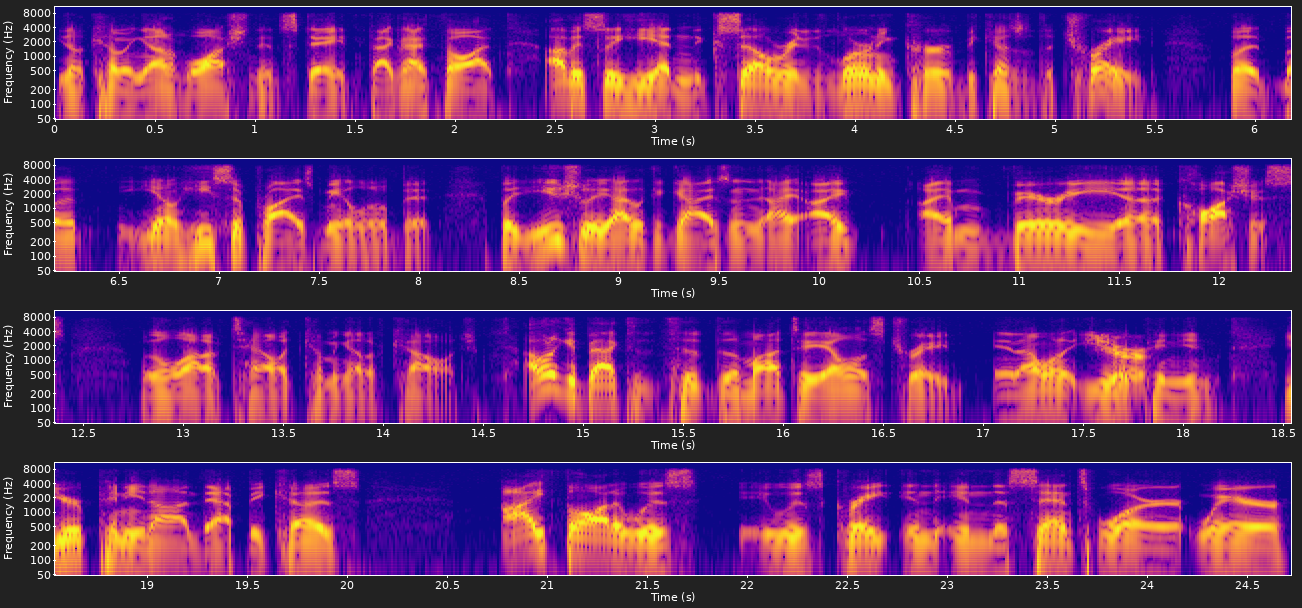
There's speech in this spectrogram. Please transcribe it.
You know, coming out of Washington State. In fact, I thought obviously he had an accelerated learning curve because of the trade, but but you know he surprised me a little bit. But usually I look at guys and I I I am very uh, cautious with a lot of talent coming out of college. I want to get back to, to the Monta Ellis trade, and I want your Sure. opinion your opinion on that because I thought it was it was great in in the sense where where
